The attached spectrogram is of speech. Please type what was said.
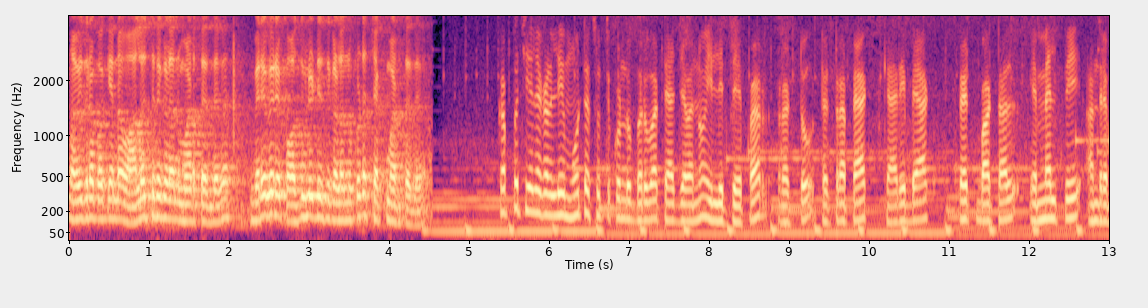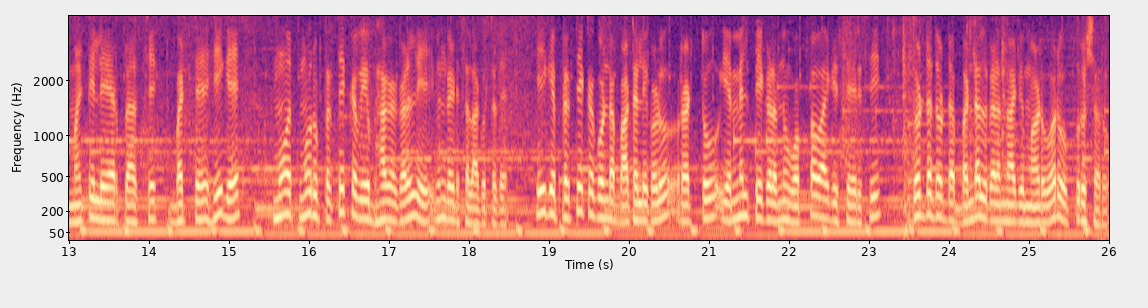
ನಾವು ಇದರ ಬಗ್ಗೆ ನಾವು ಆಲೋಚನೆಗಳನ್ನು ಮಾಡ್ತಾ ಇದ್ದೇವೆ. ಬೇರೆ ಬೇರೆ ಪಾಸಿಬಿಲಿಟೀಸ್ಗಳನ್ನು ಕೂಡ ಚೆಕ್ ಮಾಡ್ತಾ ಇದ್ದೇವೆ. ಕಪ್ಪು ಚೀಲಗಳಲ್ಲಿ ಮೂಟೆ ಸುತ್ತಿಕೊಂಡು ಬರುವ ತ್ಯಾಜ್ಯವನ್ನು ಇಲ್ಲಿ ಪೇಪರ್, ರಟ್ಟು, Tetra Pak, carry bag, PET bottle M L P ಅಂದರೆ ಮಲ್ಟಿಲೇಯರ್ ಪ್ಲಾಸ್ಟಿಕ್, ಬಟ್ಟೆ ಹೀಗೆ ಮೂವತ್ತ್ಮೂರು ಪ್ರತ್ಯೇಕ ವಿಭಾಗಗಳಲ್ಲಿ ವಿಂಗಡಿಸಲಾಗುತ್ತದೆ. ಹೀಗೆ ಪ್ರತ್ಯೇಕಗೊಂಡ ಬಾಟಲಿಗಳು, ರಟ್ಟು ಎಂ ಎಲ್ ಪಿಗಳನ್ನು ಒಪ್ಪವಾಗಿ ಸೇರಿಸಿ ದೊಡ್ಡ ದೊಡ್ಡ ಬಂಡಲ್ಗಳನ್ನಾಗಿ ಮಾಡುವರು ಪುರುಷರು.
